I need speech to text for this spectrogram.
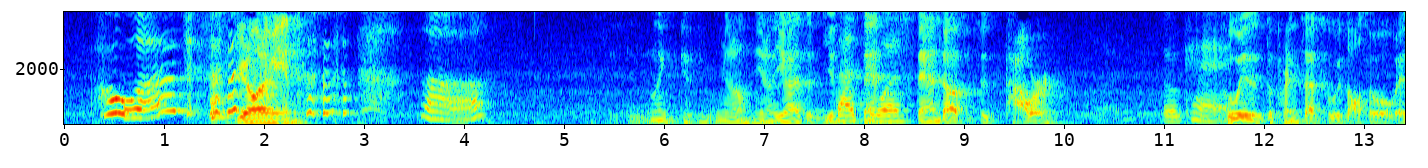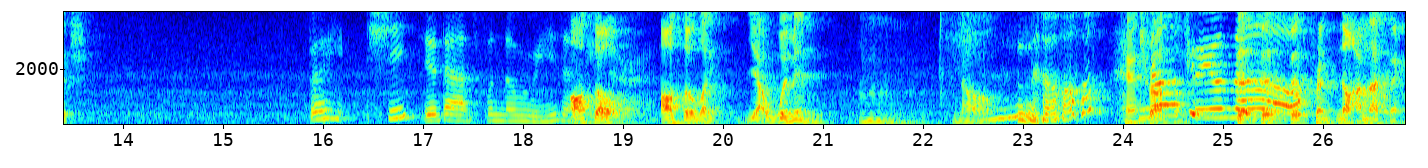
what? You know what I mean? Aw. Like you know you know you had to you had to stand, what- stand up to power okay. who is the princess who is also a witch But he, she did that for no reason. also either. also like yeah women mm, no no. can't trust no, them to you Th- this no. this prin- no i'm not saying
